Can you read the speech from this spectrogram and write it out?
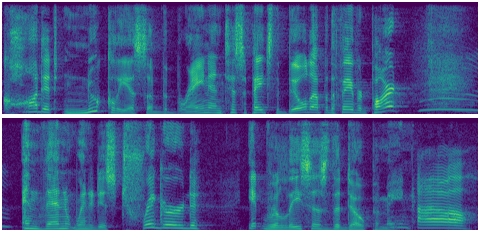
caudate nucleus of the brain anticipates the buildup of the favorite part, hmm. And then when it is triggered, it releases the dopamine. Oh,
